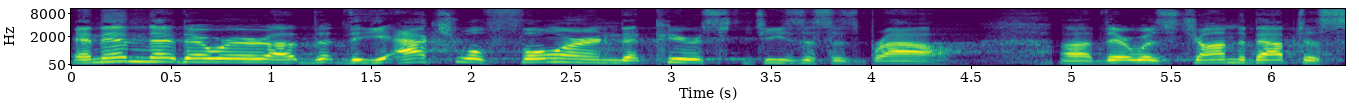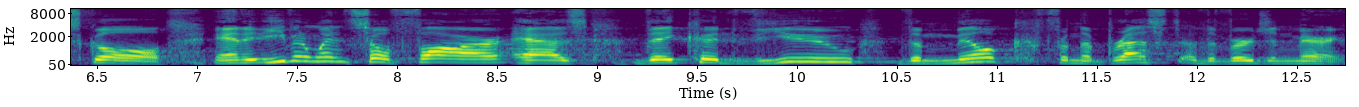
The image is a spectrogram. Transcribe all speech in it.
And then there were uh, the, the, actual thorn that pierced Jesus' brow. Uh, there was John the Baptist's skull. And it even went so far as they could view the milk from the breast of the Virgin Mary.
